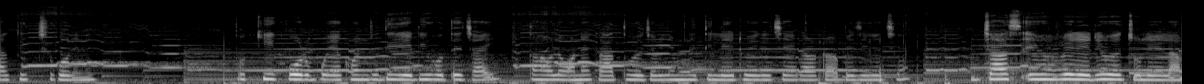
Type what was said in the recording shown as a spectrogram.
আর কিচ্ছু করিনি। তো কি করব এখন যদি রেডি হতে যাই তাহলে অনেক রাত হয়ে যাবে, এমনিতে লেট হয়ে গেছে, এগারোটা বেজে গেছে। জাস্ট এভাবে রেডি হয়ে চলে এলাম।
